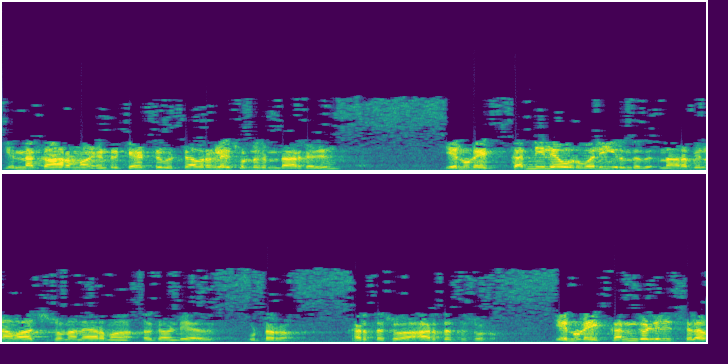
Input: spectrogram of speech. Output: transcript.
என்ன காரணம் என்று கேட்டுவிட்டு அவர்களே சொல்லுகின்றார்கள். என்னுடைய கண்ணிலே ஒரு வலி இருந்தது. இந்த அரபிலாம் வாசிச்சு சொன்னா நேரம் அதுக்கு வேண்டிய விட்டுறோம். கருத்தை அர்த்தத்தை சொல்றோம். என்னுடைய கண்களில் சில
